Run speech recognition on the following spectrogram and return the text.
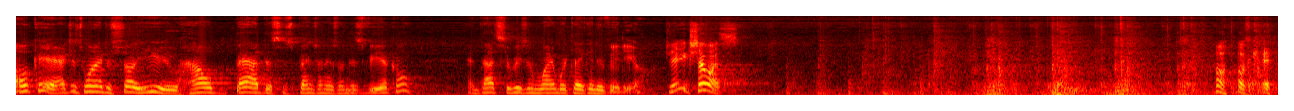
Okay, I just wanted to show you how bad the suspension is on this vehicle, and that's the reason why we're taking a video. Jake, show us. Oh, okay.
